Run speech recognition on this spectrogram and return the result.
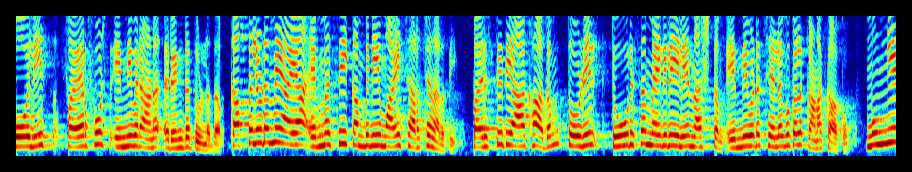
പോലീസ് ഫയർഫോഴ്സ് എന്നിവരാണ് രംഗത്തുള്ളത്. കപ്പലുടമയായ എം എസ് സി കമ്പനിയുമായി ചർച്ച നടത്തി. പരിസ്ഥിതി ആഘാതം തൊഴിൽ ടൂറിസം മേഖലയിലെ നഷ്ടം എന്നിവയുടെ ചെലവുകൾ കണക്കാക്കും. മുങ്ങിയ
